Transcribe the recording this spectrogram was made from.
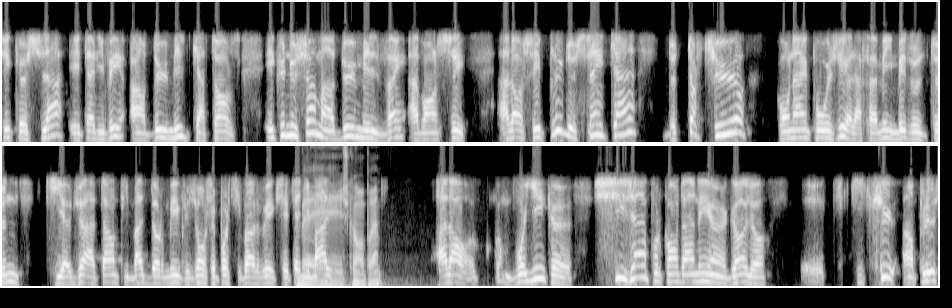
c'est que cela est arrivé en 2014 et que nous sommes en 2020 avancé. Alors, c'est plus de cinq ans de torture qu'on a imposé à la famille Middleton qui a dû attendre puis mal dormir, puis on ne sait pas ce qui va arriver avec cet animal. Ben, je comprends. Alors, vous voyez que six ans pour condamner un gars là euh, qui tue en plus,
